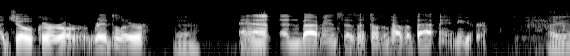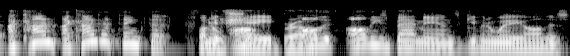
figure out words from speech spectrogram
a Joker or a Riddler, Yeah. and and Batman says it doesn't have a Batman either. Oh yeah. I kind I kind of think that you Fucking know, all- shade, bro. All the all these Batmans giving away all this,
